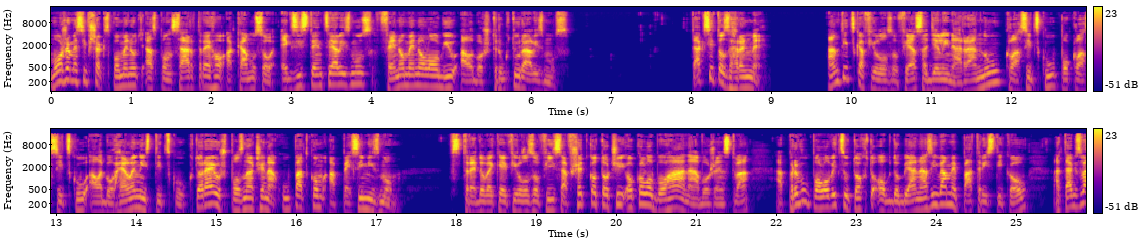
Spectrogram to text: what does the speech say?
Môžeme si však spomenúť aspoň Sartreho a Camusov existencializmus, fenomenológiu alebo štrukturalizmus. Tak si to zhrňme. Antická filozofia sa delí na rannú, klasickú, poklasickú alebo helenistickú, ktorá je už poznačená úpadkom a pesimizmom. V stredovekej filozofii sa všetko točí okolo Boha a náboženstva a prvú polovicu tohto obdobia nazývame patristikou a tzv.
